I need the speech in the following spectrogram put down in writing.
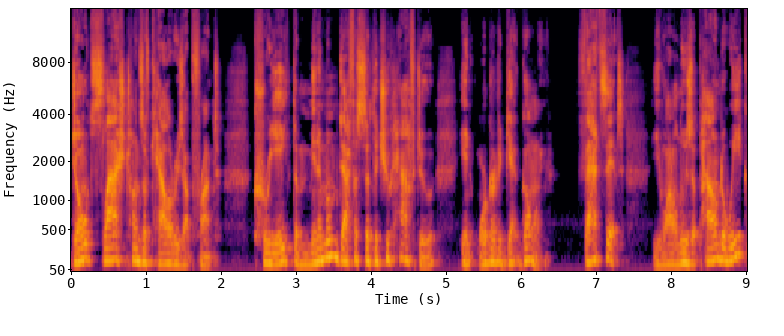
don't slash tons of calories up front. Create the minimum deficit that you have to in order to get going. That's it. You want to lose a pound a week,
